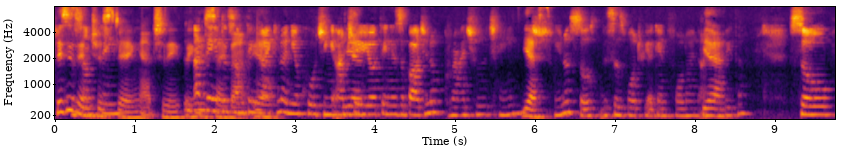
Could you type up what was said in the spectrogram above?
this is Something- interesting actually that I you think say it is that something yeah. like you know in your coaching. I'm Yeah. sure your thing is about you know gradual change. Yes. You know, so this is what we again follow in Yeah. Ayurveda. So,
